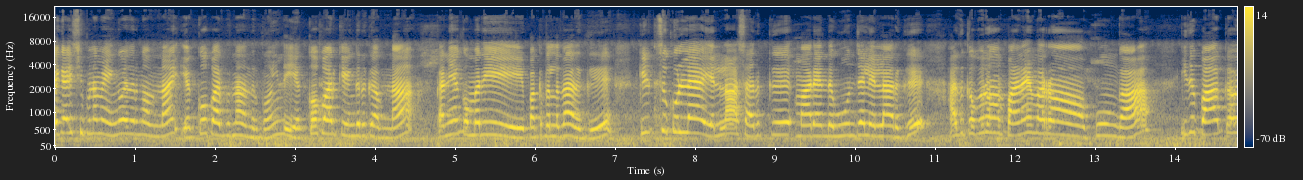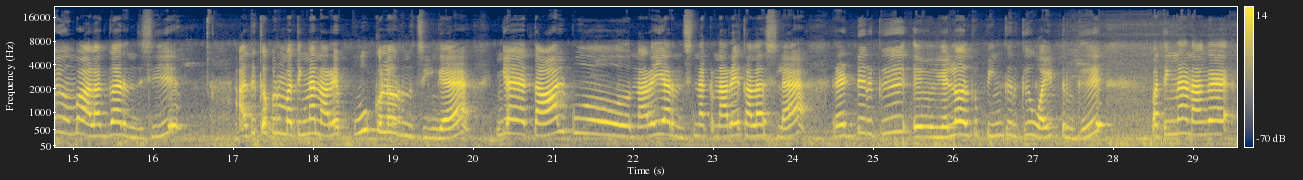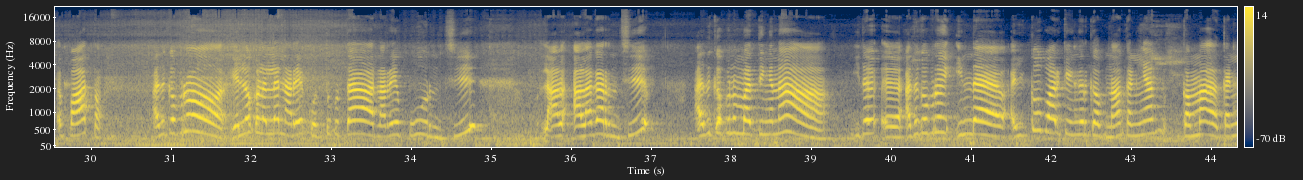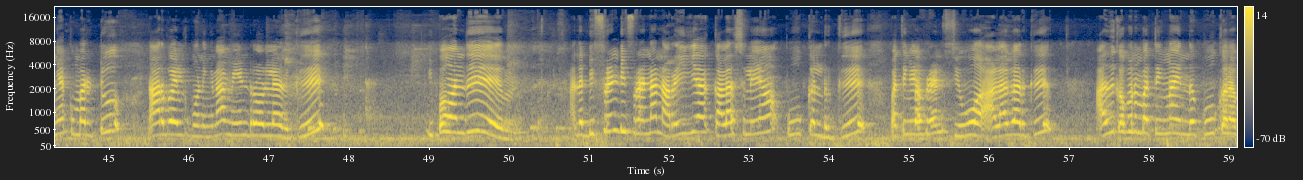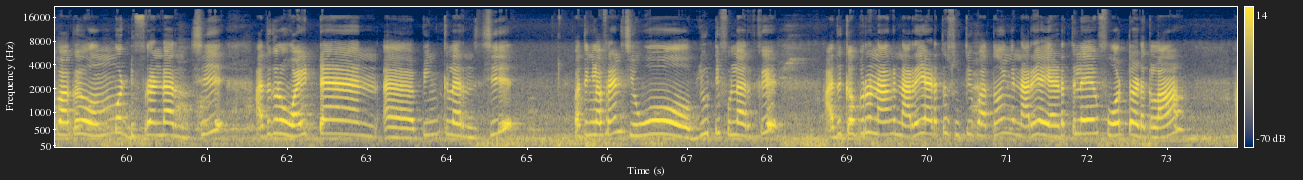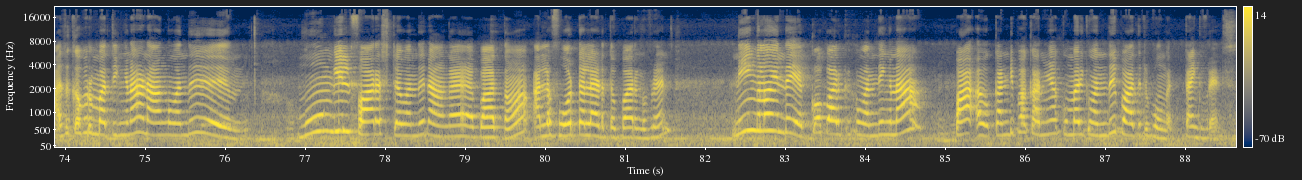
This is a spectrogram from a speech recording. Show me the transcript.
Hi guys இப்போ நம்ம எங்கே வந்திருக்கோம் அப்படின்னா எக்கோ பார்க்கு தான் வந்திருக்கோம். இந்த எக்கோ பார்க் எங்கே இருக்குது அப்படின்னா கன்னியாகுமரி பக்கத்தில் தான் இருக்குது கிட்ஸுக்குள்ளே எல்லா சறுக்கு மாதிரி அந்த ஊஞ்சல் எல்லாம் இருக்குது அதுக்கப்புறம் பனைமரம் பூங்கா. இது பார்க்கவே ரொம்ப அழகாக இருந்துச்சு. அதுக்கப்புறம் பார்த்திங்கன்னா நிறைய பூக்களும் இருந்துச்சு இங்கே. இங்கே தால் பூ நிறையா இருந்துச்சு. நிறைய கலர்ஸில் ரெட் இருக்குது எல்லோ இருக்குது பிங்க் இருக்குது ஒயிட் இருக்குது பார்த்திங்கன்னா நாங்கள் பார்த்தோம். அதுக்கப்புறம் எல்லோ கலரில் நிறைய கொத்து கொத்தா நிறைய பூ இருந்துச்சு. அழ- இருந்துச்சு. அதுக்கப்புறம் பார்த்தீங்கன்னா இதை அதுக்கப்புறம் இந்த ஐக்கோ பார்க் எங்கே இருக்குது அப்படின்னா கன்னியா கம்மா கன்னியாகுமரி டு நார்கோயிலுக்கு போனீங்கன்னா மெயின் ரோடில் இருக்குது இப்போ வந்து அந்த டிஃப்ரெண்ட் டிஃப்ரெண்ட்டாக நிறைய கலர்ஸ்லேயும் பூக்கள் இருக்குது பார்த்தீங்களா ஃப்ரெண்ட்ஸ் இவ்வளோ அழகாக இருக்குது அதுக்கப்புறம் பார்த்தீங்கன்னா இந்த பூக்களை பார்க்க ரொம்ப டிஃப்ரெண்ட்டாக இருந்துச்சு. அதுக்கப்புறம் ஒயிட் அண்ட் பிங்க்கில் இருந்துச்சு. பார்த்தீங்களா ஃப்ரெண்ட்ஸ் எவ்வளோ பியூட்டிஃபுல்லாக இருக்குது அதுக்கப்புறம் நாங்கள் நிறைய இடத்த சுற்றி பார்த்தோம். இங்கே நிறைய இடத்துல ஃபோட்டோ எடுக்கலாம். அதுக்கப்புறம் பார்த்தீங்கன்னா நாங்கள் வந்து மூங்கில் ஃபாரஸ்ட்டை வந்து நாங்கள் பார்த்தோம். அதில் ஃபோட்டோலாம் எடுத்து பாருங்கள் ஃப்ரெண்ட்ஸ் நீங்களும் இந்த எக்கோ பார்க்குக்கு வந்தீங்கன்னா பா கண்டிப்பாக கன்னியாகுமரிக்கு வந்து பார்த்துட்டு போங்க. Thank you friends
